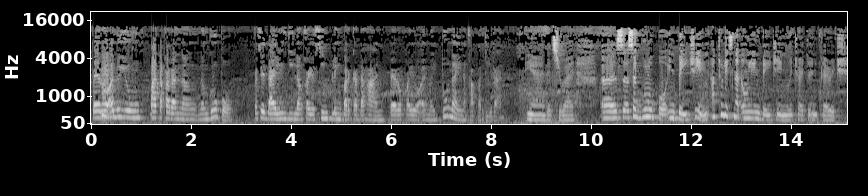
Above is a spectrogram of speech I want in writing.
Pero ano yung patakaran ng, ng grupo? Kasi dahil hindi lang kayo simpleng barkadahan, pero kayo ay may tunay na kapatiran. Yeah, that's right. Uh, sa, sa grupo in Beijing, actually it's not only in Beijing, we try to encourage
